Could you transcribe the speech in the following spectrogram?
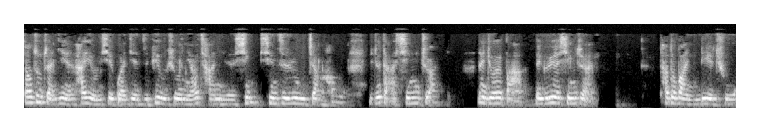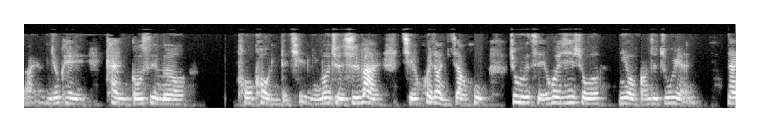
当初转进来，它有一些关键字，譬如说你要查你的薪薪资入账好了，你就打薪转，那你就会把每个月薪转，它都把你列出来，你就可以看公司有没有偷扣你的钱，有没有准时把钱汇到你账户，诸如此类，或者是说你有房子租人，那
